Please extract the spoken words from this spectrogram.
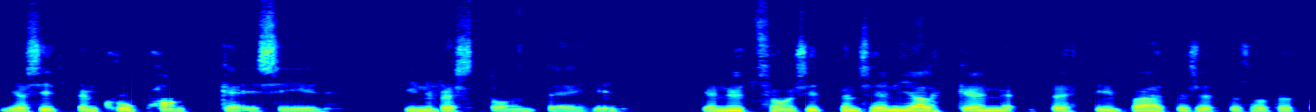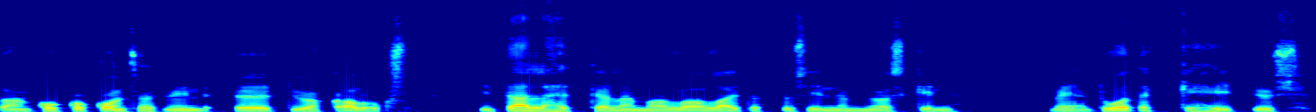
ja sitten group-hankkeisiin, investointeihin. Ja nyt se on sitten sen jälkeen tehtiin päätös, että se otetaan koko konsernin työkaluksi. Niin tällä hetkellä me ollaan laitettu sinne myöskin meidän tuotekehitys,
